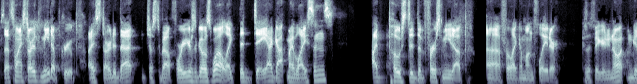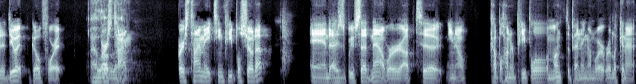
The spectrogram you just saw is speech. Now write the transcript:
So that's when I started the meetup group. I started that just about four years ago as well. Like the day I got my license, I posted the first meetup uh, for like a month later because I figured, you know what, I'm going to do it, go for it. I love first that. time First time, 18 people showed up. And as we've said now, we're up to, you know, a couple hundred people a month, depending on what we're looking at.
